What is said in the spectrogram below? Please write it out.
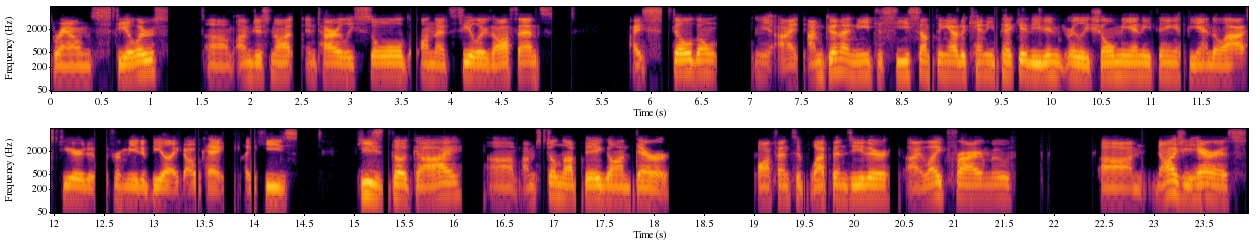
Browns, Steelers. Um, I'm just not entirely sold on that Steelers offense. I still don't. I, I'm gonna need to see something out of Kenny Pickett. He didn't really show me anything at the end of last year to, for me to be like, okay, like he's he's the guy. Um, I'm still not big on their offensive weapons either. I like Freiermuth. Um, Najee Harris,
